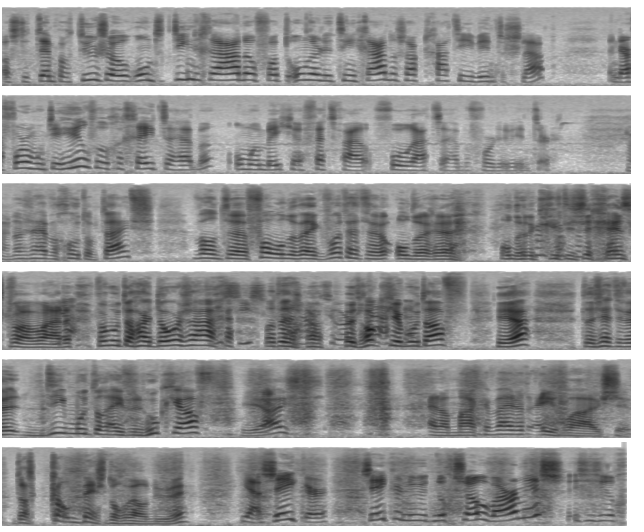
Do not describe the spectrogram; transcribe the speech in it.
Als de temperatuur zo rond de 10 graden of wat onder de 10 graden zakt, gaat hij in winterslaap. En daarvoor moet hij heel veel gegeten hebben om een beetje een vetvoorraad te hebben voor de winter. Nou, dan zijn we goed op tijd. Want eh, volgende week wordt het eh, onder, eh, onder de kritische grens qua waarde. We moeten hard doorzagen. Precies, want het, hard het hokje doorzagen. moet af. Ja? Dan zetten we, die moet nog even een hoekje af. Juist. En dan maken wij dat egelhuisje. Dat kan best nog wel nu, hè? Ja, zeker. Zeker nu het nog zo warm is, is hij nog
